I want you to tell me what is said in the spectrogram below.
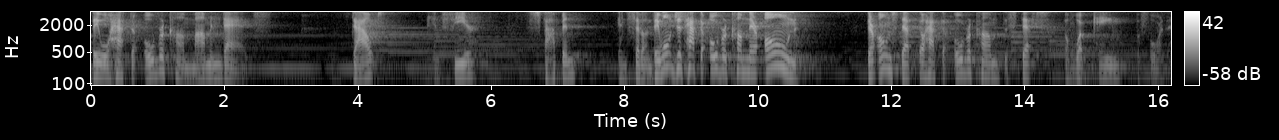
they will have to overcome mom and dad's doubt and fear, stopping and settling. They won't just have to overcome their own their own step, they'll have to overcome the steps of what came before them.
